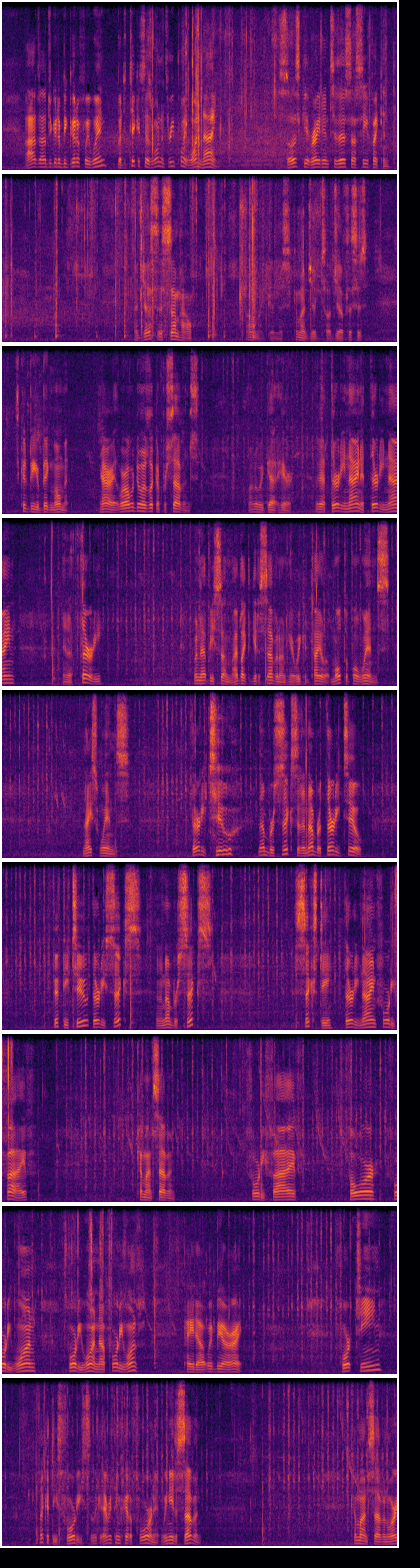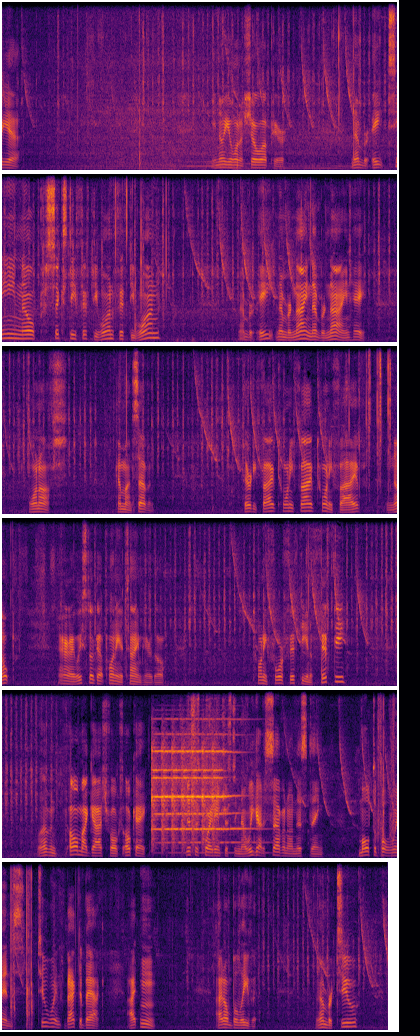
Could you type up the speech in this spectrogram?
odds odds are gonna be good if we win but the ticket says 1 and 3.19 so let's get right into this I'll see if I can adjust this somehow oh my goodness come on jigsaw Jeff this is this could be your big moment Alright, well, all we're doing is looking for sevens. What do we got here? We got 39, a 39, and a 30. Wouldn't that be something? I'd like to get a 7 on here. We could title it multiple wins. Nice wins. 32, number 6, and a number 32. 52, 36, and a number 6. 60, 39, 45. Come on, 7. 45, 4, 41, 41. Now 41's paid out, we'd be alright. 14. Look at these 40s. Look, everything's got a 4 in it. We need a 7. Come on, 7. Where you at? you know you want to show up here. Number 18, nope. 60, 51, 51. Number 8, number 9, number 9. Hey, one offs. Come on, 7. 35, 25, 25. Nope. Alright, we still got plenty of time here though. 24, 50, and a 50. 11. Oh my gosh, folks. Okay. this is quite interesting now. We got a seven on this thing. Multiple wins. Two wins back to back. I mm, I don't believe it. Number two,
